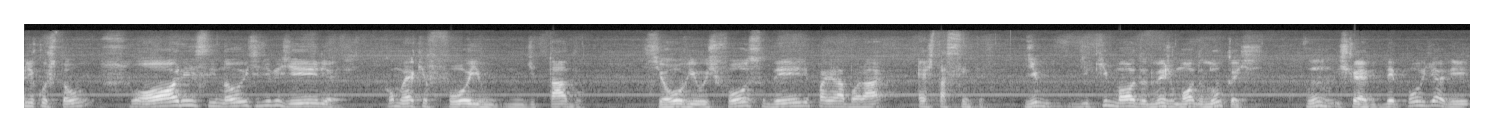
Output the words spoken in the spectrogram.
lhe custou suores e noites de vigílias. Como é que foi um, um ditado se houve o esforço dele para elaborar esta síntese? De, de que modo, do mesmo modo, Lucas 1 escreve, depois de haver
